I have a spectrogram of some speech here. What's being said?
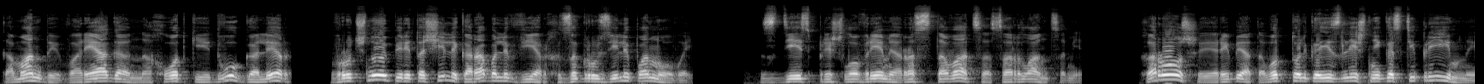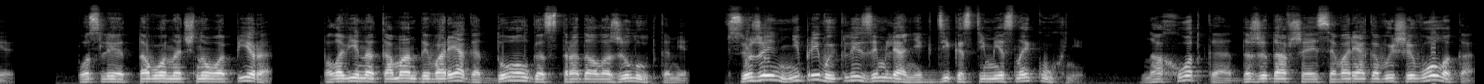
Команды «Варяга», «Находки» и двух галер вручную перетащили корабль вверх, загрузили по новой. Здесь пришло время расставаться с орландцами. Хорошие ребята, вот только излишне гостеприимные. После того ночного пира половина команды «Варяга» долго страдала желудками. Все же не привыкли земляне к дикости местной кухни. Находка, дожидавшаяся варяга выше Волока,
